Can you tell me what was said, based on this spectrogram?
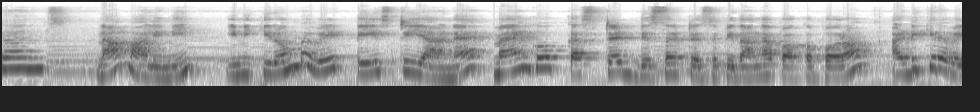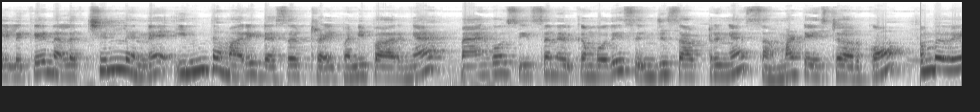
ஃப்ரெண்ட்ஸ் நான் மாலினி. இன்னைக்கு ரொம்பவே டேஸ்டியான மேங்கோ கஸ்டர்ட் டெசர்ட் ரெசிபி தாங்க பார்க்க போறோம். அடிக்கிற வெயிலுக்கு நல்ல சில்லுன்னு இந்த மாதிரி டெசர்ட் ட்ரை பண்ணி பாருங்க. மேங்கோ சீசன் இருக்கும்போதே செஞ்சு சாப்பிட்ருங்க செம்ம டேஸ்டா இருக்கும். ரொம்பவே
